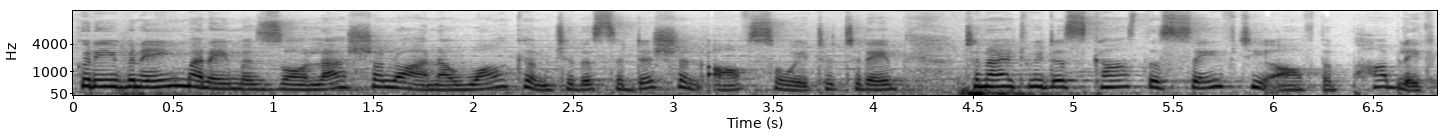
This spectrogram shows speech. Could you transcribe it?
Good evening. My name is Zola Shalwana. Welcome to this edition of Soweto Today. Tonight we discuss the safety of the public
